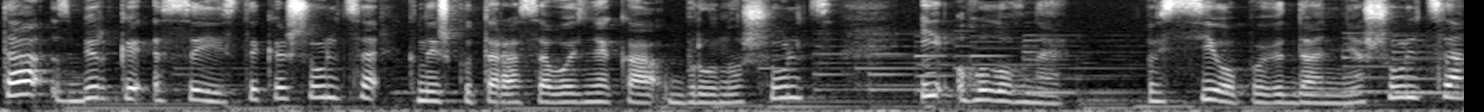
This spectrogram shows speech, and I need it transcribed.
та збірки есеїстики Шульца, книжку Тараса Возняка Бруно Шульц і головне всі оповідання Шульца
